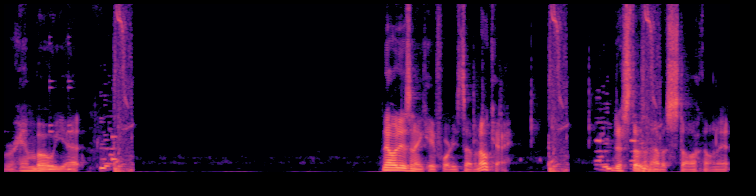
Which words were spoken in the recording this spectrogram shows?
Rambo yet? No, it is an AK-47. Okay. Just doesn't have a stock on it.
